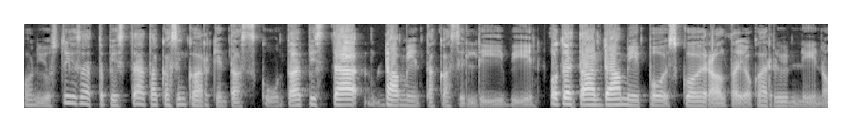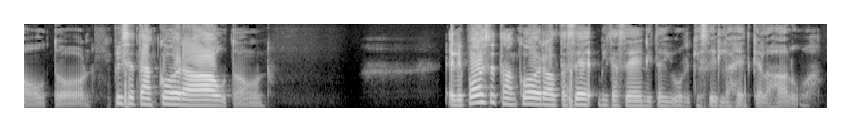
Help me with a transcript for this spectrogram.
on justiinsa, että pistää takaisin karkin taskuun tai pistää damin takaisin liiviin. Otetaan dami pois koiralta, joka rynnii noutoon. Pistetään koira autoon. Eli poistetaan koiralta se, mitä se eniten juurikin sillä hetkellä haluaa.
